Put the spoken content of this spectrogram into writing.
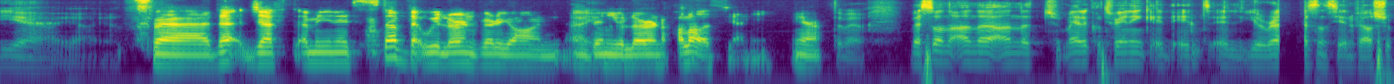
yeah yeah yeah ف that just I mean it's stuff that we learn very on and then you learn خلاص يعني yeah تمام بس on on the on the t- medical training it, it, it your residency and fellowship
